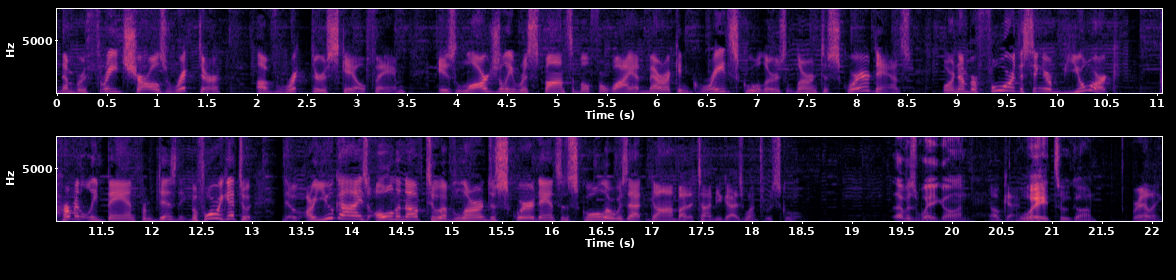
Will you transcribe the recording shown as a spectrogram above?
Number three, Charles Richter of Richter scale fame is largely responsible for why American grade schoolers learn to square dance. Or number four, the singer Bjork permanently banned from Disney. Before we get to it, are you guys old enough to have learned to square dance in school, or was that gone by the time you guys went through school? That was way gone. Okay. Way too gone. Really?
